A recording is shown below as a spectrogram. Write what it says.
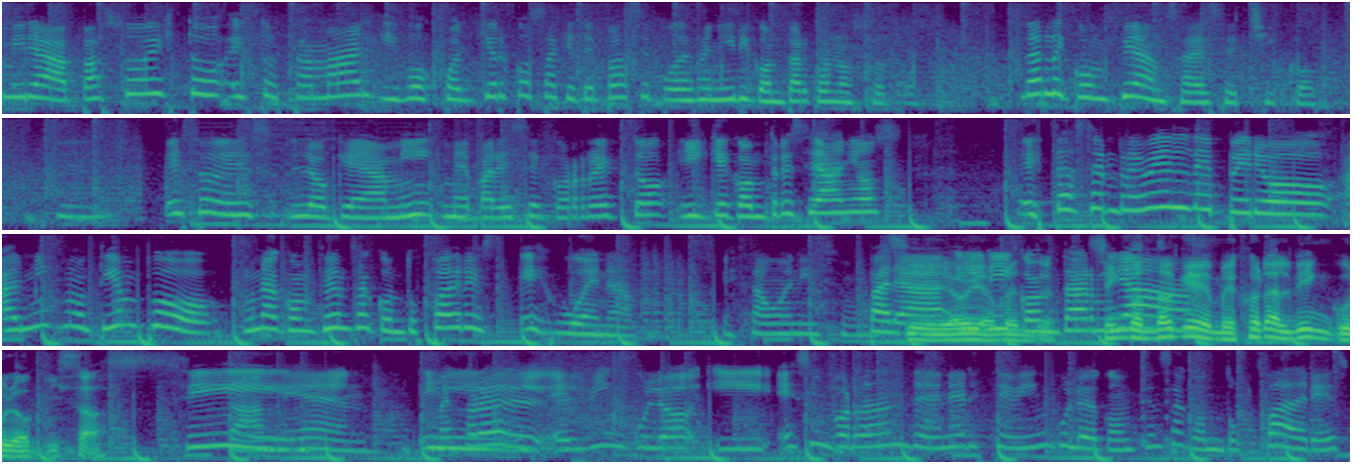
mira, pasó esto, esto está mal y vos cualquier cosa que te pase podés venir y contar con nosotros. Darle confianza a ese chico. Eso es lo que a mí me parece correcto y que con 13 años estás en rebelde, pero al mismo tiempo una confianza con tus padres es buena. Está buenísimo. Para Sí, ir y obviamente. contar, Sin mirá, contar que mejora el vínculo, quizás. Sí. También. Y- Mejora el, el vínculo y es importante tener este vínculo de confianza con tus padres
